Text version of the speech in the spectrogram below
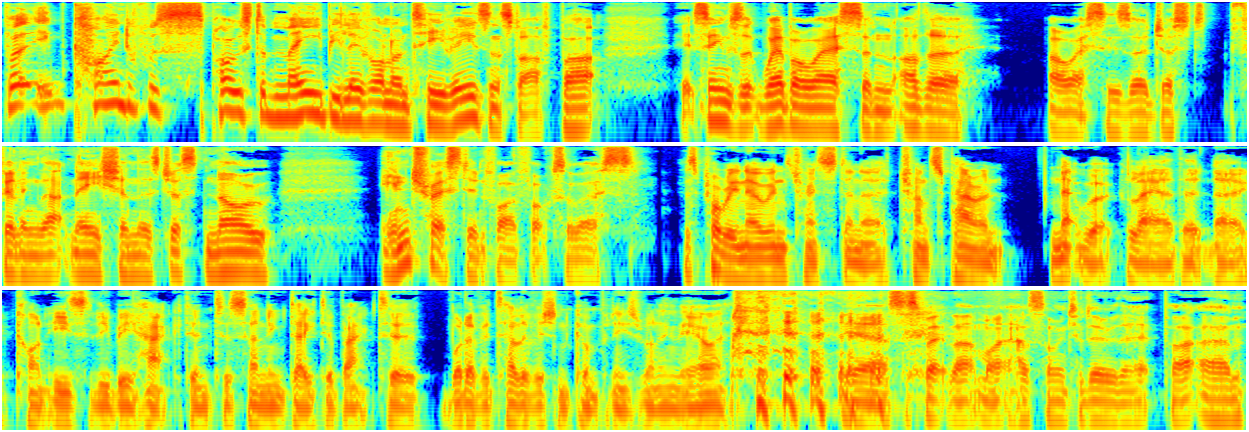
But it kind of was supposed to maybe live on on TVs and stuff, but it seems that WebOS and other OSs are just filling that niche, and there's just no interest in Firefox OS. There's probably no interest in a transparent network layer that uh, can't easily be hacked into sending data back to whatever television company is running the OS. yeah, I suspect that might have something to do with it. But um,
